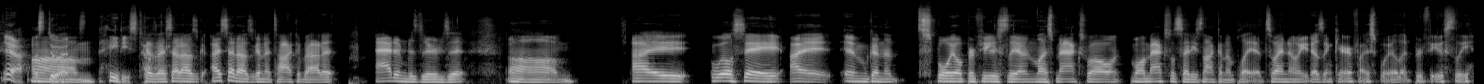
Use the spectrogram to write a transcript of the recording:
Yeah, let's do Um, it. Hades time. because. I said I was I said I was going to talk about it. Adam deserves it. Um, I will say I am going to spoil profusely unless Maxwell. Well, Maxwell said he's not going to play it, so I know he doesn't care if I spoil it profusely.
